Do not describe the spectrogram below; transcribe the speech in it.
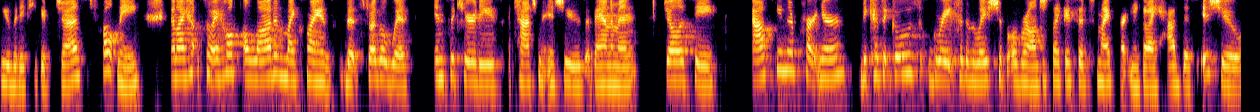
you, but if you could just help me. And I, so I help a lot of my clients that struggle with insecurities, attachment issues, abandonment, jealousy, asking their partner because it goes great for the relationship overall. Just like I said to my partner that I had this issue,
